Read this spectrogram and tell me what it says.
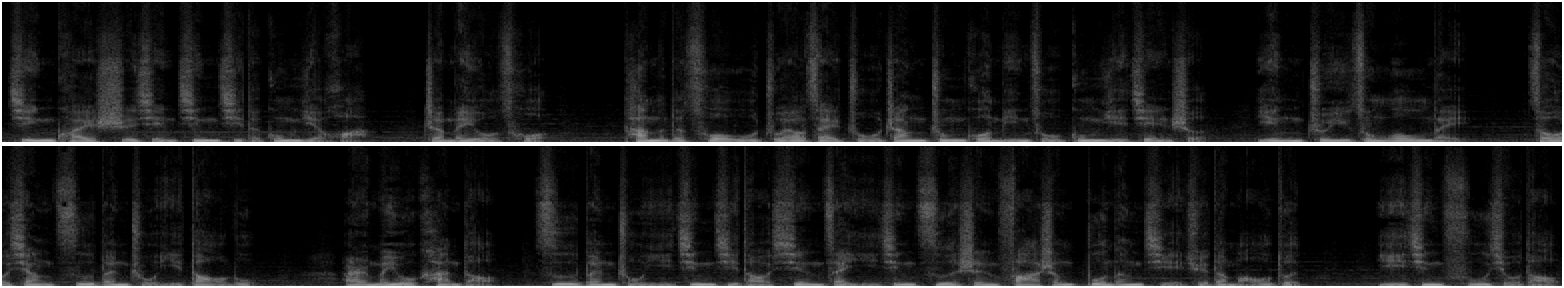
尽快实现经济的工业化，这没有错。他们的错误主要在主张中国民族工业建设应追踪欧美，走向资本主义道路，而没有看到资本主义经济到现在已经自身发生不能解决的矛盾，已经腐朽到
